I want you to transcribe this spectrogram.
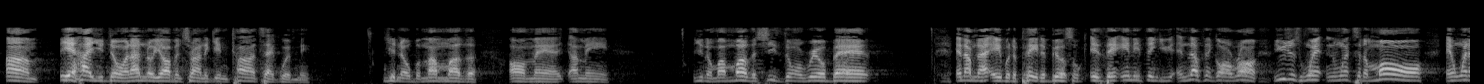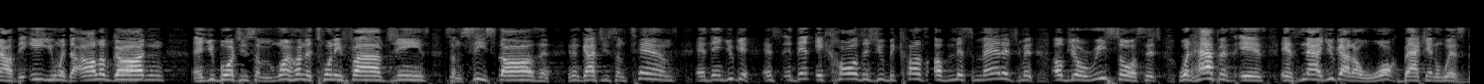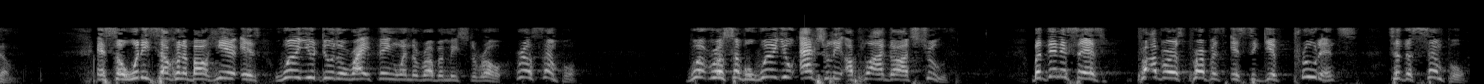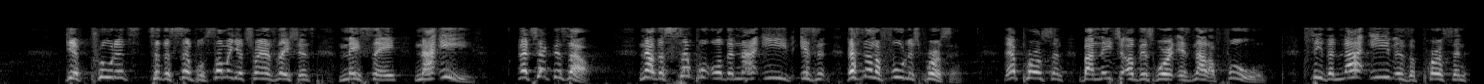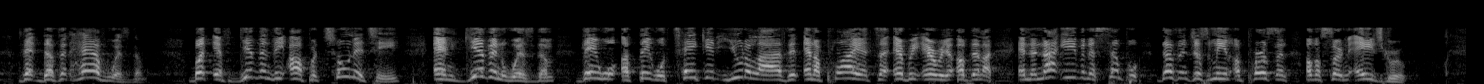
Um, yeah, how you doing? I know y'all been trying to get in contact with me. You know, but my mother, oh man, I mean, you know, my mother, she's doing real bad and I'm not able to pay the bill. So is there anything you, and nothing going wrong? You just went and went to the mall and went out to eat. You went to Olive Garden and you bought you some 125 jeans, some G-Stars and, and got you some Tims. And then you get, and, and then it causes you because of mismanagement of your resources. What happens is, is now you got to walk back in wisdom. And so what he's talking about here is, will you do the right thing when the rubber meets the road? Real simple. Real simple. Will you actually apply God's truth? But then it says, Proverbs' purpose is to give prudence to the simple. Give prudence to the simple. Some of your translations may say naive. Now check this out. Now the simple or the naive isn't, that's not a foolish person. That person, by nature of this word, is not a fool. See, the naive is a person that doesn't have wisdom. But if given the opportunity and given wisdom, they will, uh, they will take it, utilize it, and apply it to every area of their life. And the not even as simple doesn't just mean a person of a certain age group.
